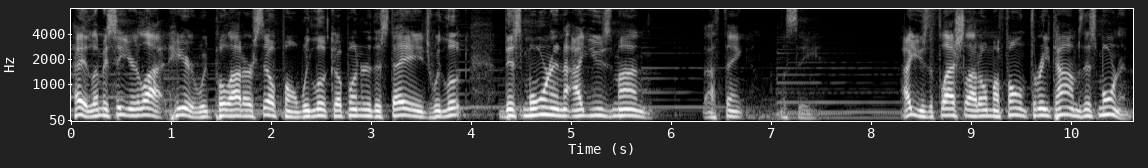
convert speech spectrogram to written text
Hey, let me see your light. Here, we pull out our cell phone. We look up under the stage. We look. This morning, I used mine, I think, let's see. I used the flashlight on my phone three times this morning.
